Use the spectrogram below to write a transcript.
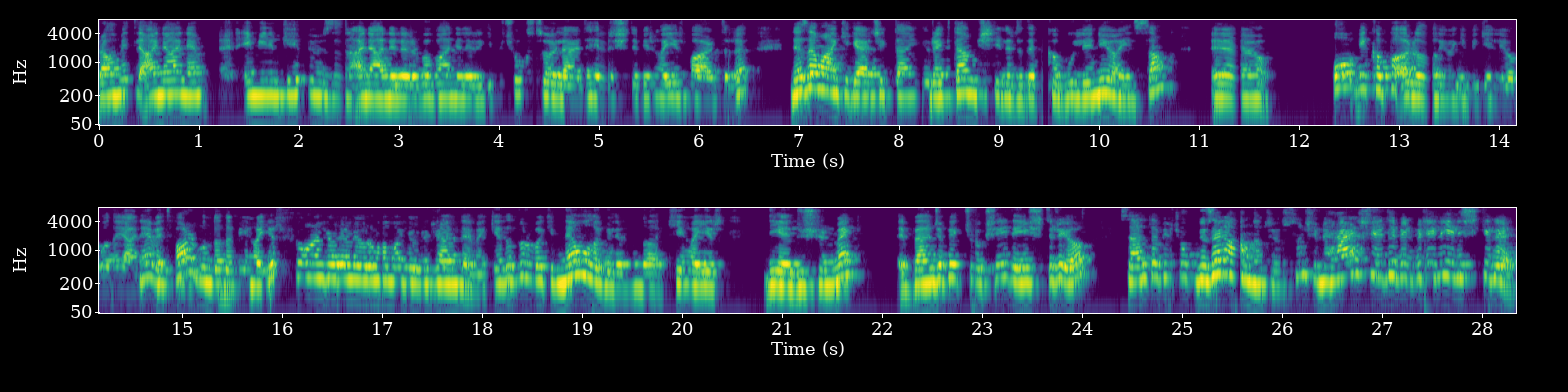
rahmetli anneannem eminim ki hepimizin anneanneleri, babaanneleri gibi çok söylerdi her işte bir hayır vardırı. Ne zaman ki gerçekten yürekten bir şeyleri de kabulleniyor insan, e, o bir kapı aralıyor gibi geliyor bana yani. Evet var bunda da bir hayır. Şu an göremiyorum ama göreceğim demek. Ya da dur bakayım ne olabilir bundaki hayır diye düşünmek e, bence pek çok şeyi değiştiriyor. Sen tabii çok güzel anlatıyorsun. Şimdi her şeyde birbiriyle ilişkili.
